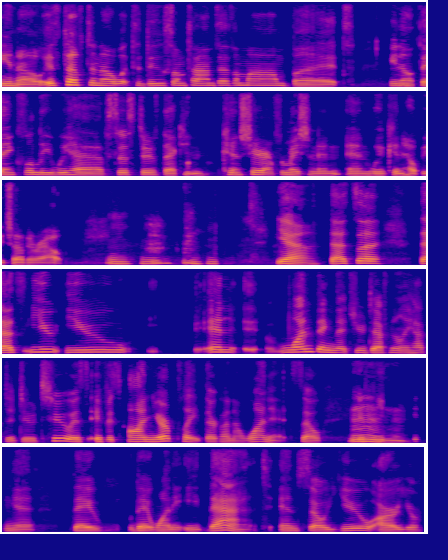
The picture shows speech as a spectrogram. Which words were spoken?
you know, it's tough to know what to do sometimes as a mom, but you know, thankfully we have sisters that can can share information and and we can help each other out. Mhm. Mhm. Yeah, that's a that's you you and one thing that you definitely have to do too is if it's on your plate they're going to want it. So if you're Mm. eating it they they want to eat that. And so you are your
